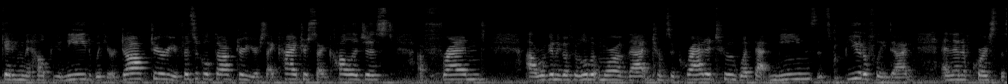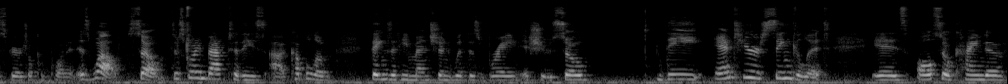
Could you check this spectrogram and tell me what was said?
getting the help you need with your doctor, your physical doctor, your psychiatrist, psychologist, a friend. Uh, we're going to go through a little bit more of that in terms of gratitude, what that means. It's beautifully done. And then, of course, the spiritual component as well. So, just going back to these uh, couple of things that he mentioned with this brain issue. So, the anterior cingulate is also kind of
